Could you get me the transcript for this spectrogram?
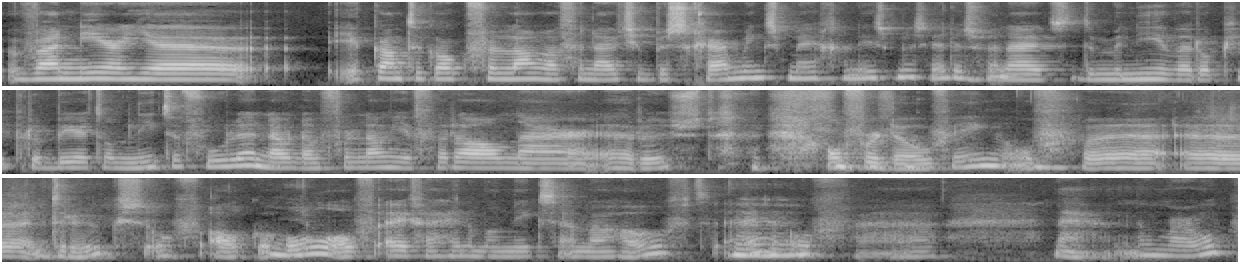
wanneer je je kan natuurlijk ook verlangen vanuit je beschermingsmechanismes. Hè? Dus mhm. vanuit de manier waarop je probeert om niet te voelen. Nou, dan verlang je vooral naar uh, rust of verdoving of uh, uh, drugs of alcohol of even helemaal niks aan mijn hoofd. Hè? Mhm. Of nou ja, noem maar op.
